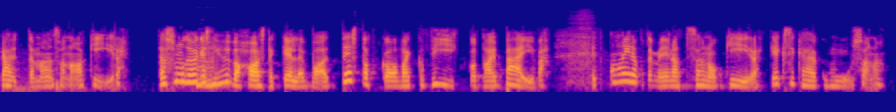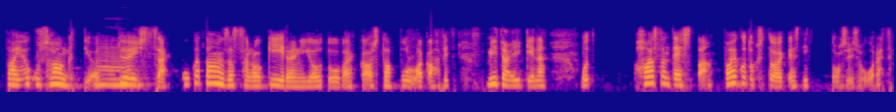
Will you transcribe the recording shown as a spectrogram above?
käyttämään sanaa kiire. Tässä on muuten oikeasti mm. hyvä haaste kelle vaan, että testatkaa vaikka viikko tai päivä. Että aina kun te meinaatte sanoa kiire, keksikää joku muu sana. Tai joku sanktio mm. töissä. Kuka tahansa sanoo kiire, niin joutuu vaikka ostaa pullakahvit, mitä ikinä. Mutta haastan testaa. Vaikutukset on oikeasti tosi suuret.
